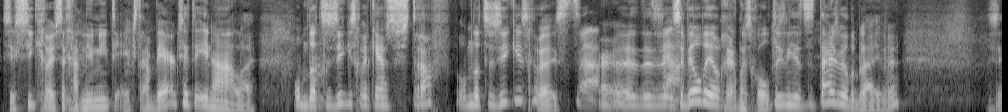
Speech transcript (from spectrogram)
ze is ziek geweest. Ze gaat nu niet extra werk zitten inhalen. Omdat Ja. ze ziek is geweest, krijgt ze straf. Omdat ze ziek is geweest. Ja. Maar, eh, dus, Ja. Ze wilde heel graag naar school. Het is niet dat ze thuis wilde blijven. Dus ja,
